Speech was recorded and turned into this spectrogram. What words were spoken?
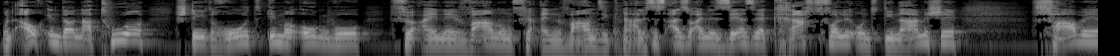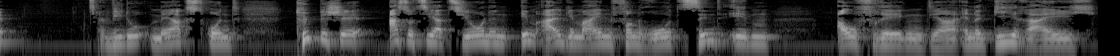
Und auch in der Natur steht Rot immer irgendwo für eine Warnung, für ein Warnsignal. Es ist also eine sehr, sehr kraftvolle und dynamische Farbe, wie du merkst. Und typische Assoziationen im Allgemeinen von Rot sind eben aufregend, ja, energiereich,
